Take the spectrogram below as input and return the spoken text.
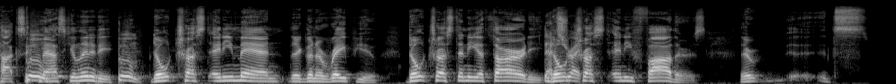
Toxic Boom. masculinity. Boom. Don't trust any man, they're going to rape you. Don't trust any authority. That's Don't right. trust any fathers. There it's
